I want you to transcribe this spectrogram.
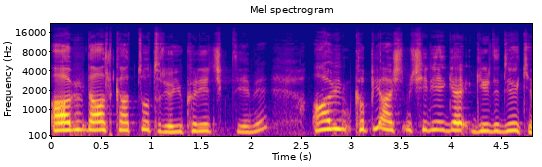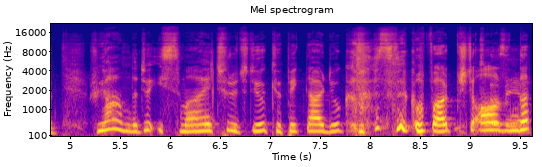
Abim de alt katta oturuyor. Yukarıya çıktı yemeğe. Abim kapıyı açtım içeriye girdi diyor ki rüyamda diyor İsmail Türüt diyor köpekler diyor kafasını kopartmıştı ağzında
